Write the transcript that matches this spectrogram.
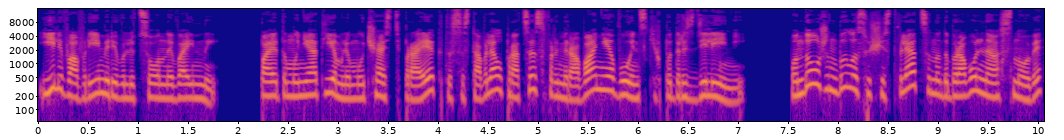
или во время революционной войны. Поэтому неотъемлемую часть проекта составлял процесс формирования воинских подразделений. Он должен был осуществляться на добровольной основе,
